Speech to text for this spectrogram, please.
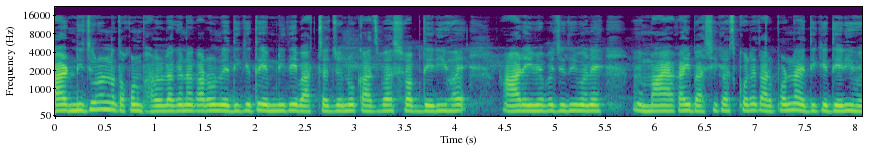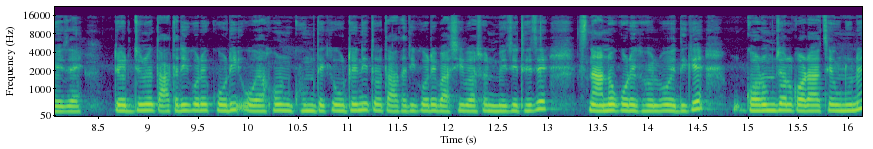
আর নিজেরও না তখন ভালো লাগে না, কারণ এদিকে তো এমনিতেই বাচ্চার জন্য কাজ বাজ সব দেরি হয়। আর এইভাবে যদি মানে মা একাই বাসি কাজ করে, তারপর না এদিকে দেরি হয়ে যায়। তো এর জন্য তাড়াতাড়ি করে করি। ও এখন ঘুম থেকে ওঠেনি, তো তাড়াতাড়ি করে বাসি বাসন মেজে ঠেজে স্নানও করে ফেলব এদিকে। গরম জল করা আছে উনুনে,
